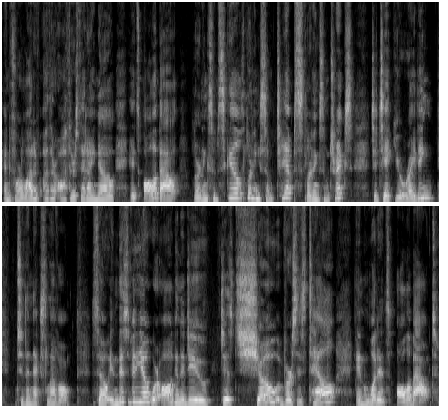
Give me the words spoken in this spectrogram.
and for a lot of other authors that I know, it's all about learning some skills, learning some tips, learning some tricks to take your writing to the next level. So in this video, we're all to do just show versus tell and what it's all about.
